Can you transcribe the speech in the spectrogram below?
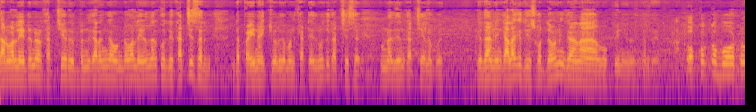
దానివల్ల ఏంటంటే కట్ చేయడం ఇబ్బందికరంగా ఉండడం వల్ల ఏమందంటే కొద్దిగా కట్ చేశారు. అంటే పైన యాక్చువల్గా మనం కట్ అయ్యేది కట్ చేశారు. ఉన్నది ఏం కట్ చేయలేకపోయారు. ఇక దాన్ని ఇంకా అలాగే తీసుకొద్దామని ఇంకా నా ఒపీనియన్ ఒక్కొక్క బోటు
